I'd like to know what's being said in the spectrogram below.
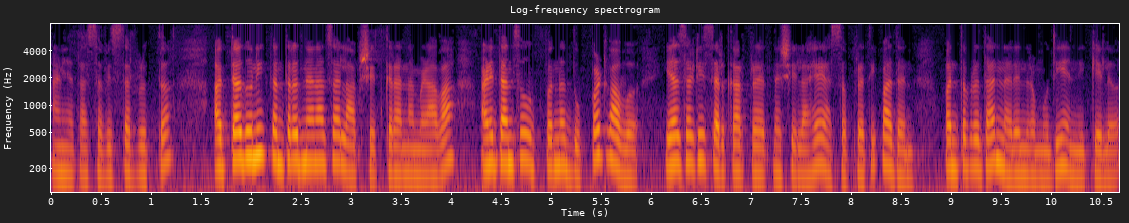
आणि आता सविस्तर वृत्त. अत्याधुनिक तंत्रज्ञानाचा लाभ शेतकऱ्यांना मिळावा आणि त्यांचं उत्पन्न दुप्पट व्हावं यासाठी सरकार प्रयत्नशील आहे असं प्रतिपादन पंतप्रधान नरेंद्र मोदी यांनी केलं.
